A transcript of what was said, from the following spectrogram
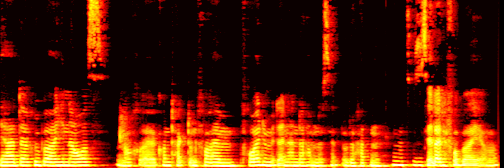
ja, darüber hinaus noch äh, Kontakt und vor allem Freude miteinander haben das oder hatten. Jetzt ist es ja leider vorbei, aber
